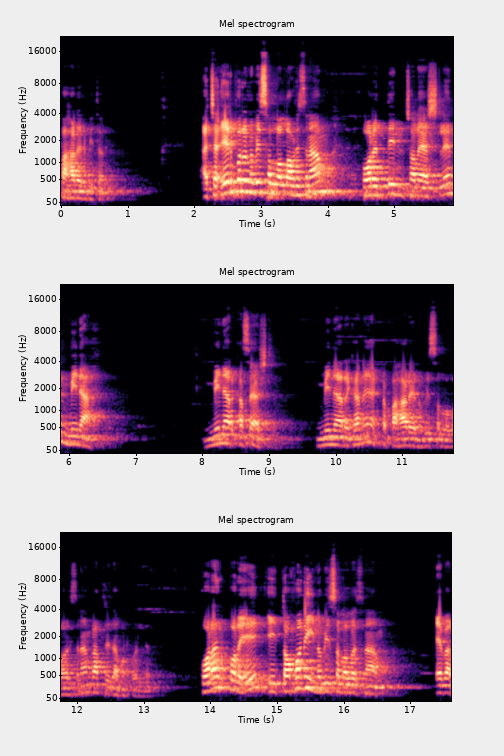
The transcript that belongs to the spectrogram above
পাহাড়ের ভিতরে। আচ্ছা এরপরে নবী সাল্লাহ ইসলাম পরের দিন চলে আসলেন মিনা। মিনার কাছে আসলেন। মিনার এখানে একটা পাহাড়ে নবী সাল্লাহ ইসলাম রাত্রি যাপন করলেন। করার পরে এই তখনই নবী সাল্লাহ ইসলাম এবার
